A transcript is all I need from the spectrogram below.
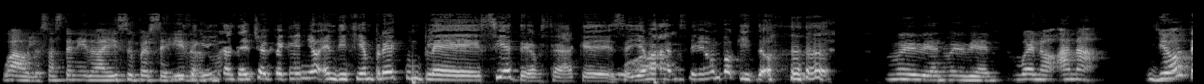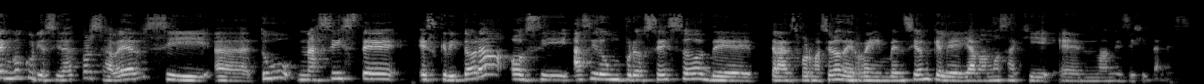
Wow, los has tenido ahí súper seguidos. De hecho, el pequeño en diciembre cumple 7, o sea que se, lleva, se lleva un poquito. Muy bien, muy bien. Bueno, Ana, yo tengo curiosidad por saber si eh, tú naciste escritora o si ha sido un proceso de transformación o de reinvención que le llamamos aquí en Mamis Digitales.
